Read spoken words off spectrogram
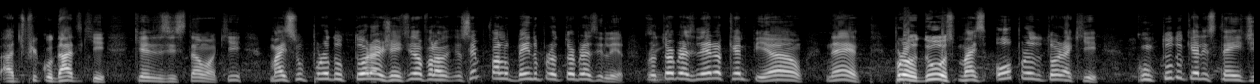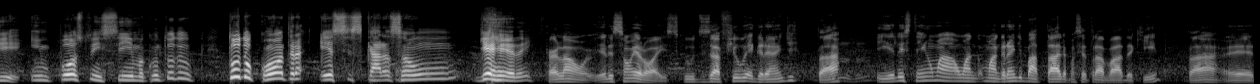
a dificuldade que, que eles estão aqui, mas o produtor argentino, eu, falo, eu sempre falo bem do produtor brasileiro. O produtor brasileiro é campeão, né? Produz, mas o produtor aqui, com tudo que eles têm de imposto em cima, com tudo, tudo contra, esses caras são guerreiros, hein? Carlão, eles são heróis, que o desafio é grande, tá? E eles têm uma, uma, uma grande batalha para ser travada aqui, tá? É,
